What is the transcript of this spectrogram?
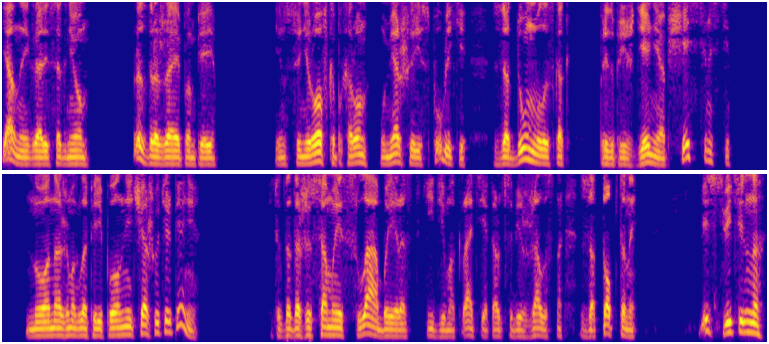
явно играли с огнем, раздражая Помпея. Инсценировка похорон умершей республики задумывалась как предупреждение общественности, но она же могла переполнить чашу терпения. И тогда даже самые слабые ростки демократии окажутся безжалостно затоптаны. Действительно,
